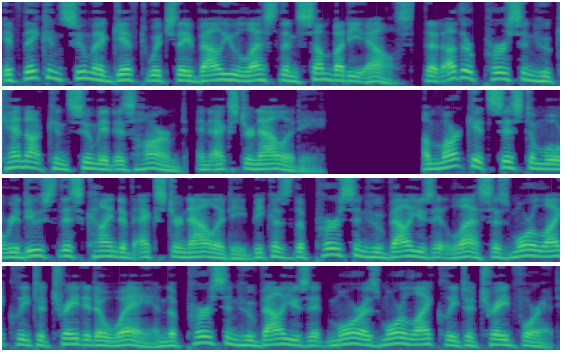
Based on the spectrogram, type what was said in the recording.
If they consume a gift which they value less than somebody else, that other person who cannot consume it is harmed, an externality. A market system will reduce this kind of externality because the person who values it less is more likely to trade it away and the person who values it more is more likely to trade for it.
